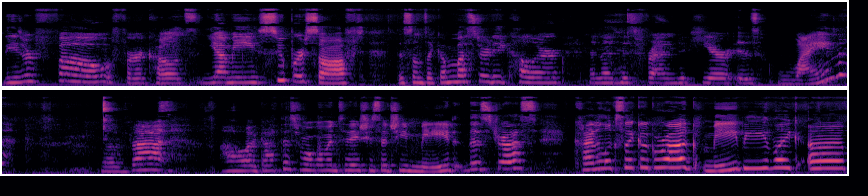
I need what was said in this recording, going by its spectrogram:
these are faux fur coats. Yummy, super soft. This one's like a mustardy color. And then his friend here is wine. Love that. Oh, I got this from a woman today. She said she made this dress kind of looks like a rug, maybe like a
